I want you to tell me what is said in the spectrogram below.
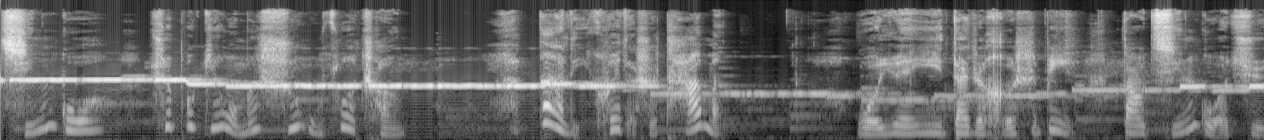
秦国却不给我们十五座城，那理亏的是他们。”我愿意带着和氏璧到秦国去。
